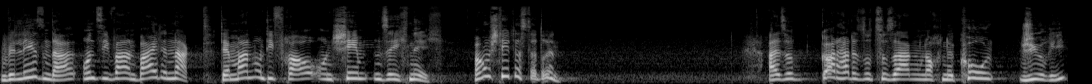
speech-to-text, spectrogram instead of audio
Und wir lesen da, und sie waren beide nackt, der Mann und die Frau, und schämten sich nicht. Warum steht das da drin? Also Gott hatte sozusagen noch eine Co-Jury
